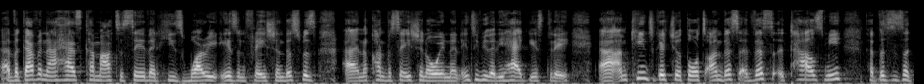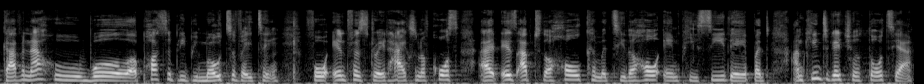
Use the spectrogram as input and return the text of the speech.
Uh, the governor has come out to say that his worry is inflation. This was uh, in a conversation or in an interview that he had yesterday. Uh, I'm keen to get your thoughts on this. this tells me that this is a governor who will possibly be motivating for interest rate hikes. And of course, it is up to the whole committee, the whole MPC there. But I'm keen to get your thoughts here.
